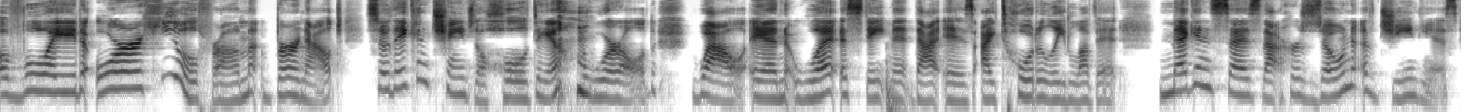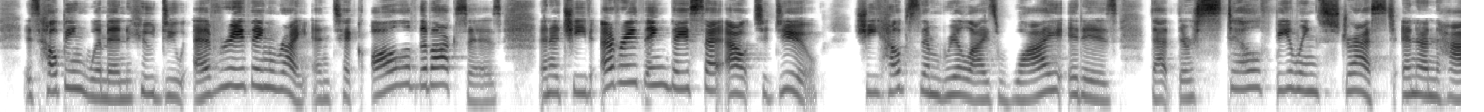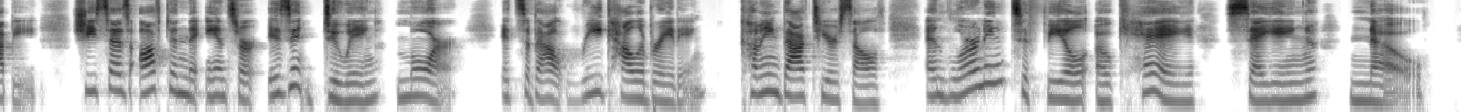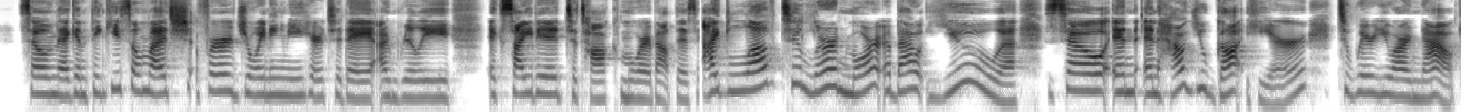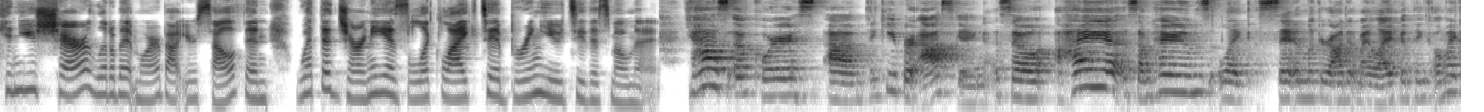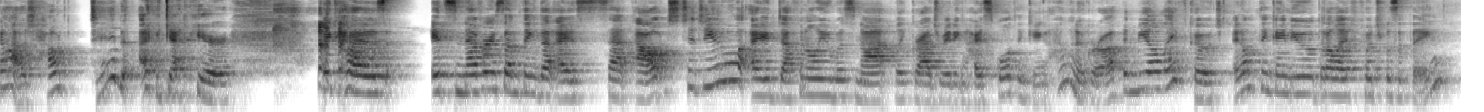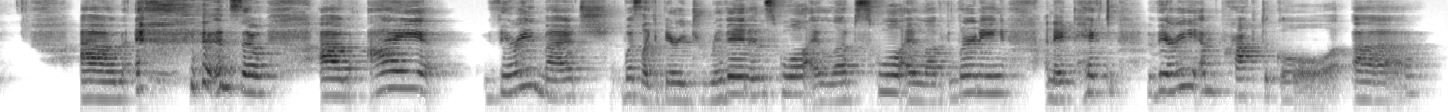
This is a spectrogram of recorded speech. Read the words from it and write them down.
avoid or heal from burnout so they can change the whole damn world. Wow. And what a statement that is. I totally love it. Megan says that her zone of genius is helping women who do everything right and tick all of the boxes and achieve everything they set out to do. She helps them realize why it is that they're still feeling stressed and unhappy. She says often the answer isn't doing more. It's about recalibrating, coming back to yourself and learning to feel okay saying no. So, Megan, thank you so much for joining me here today. I'm really excited to talk more about this. I'd love to learn more about you. So, and and how you got here to where you are now. Can you share a little bit more about yourself and what the journey has looked like to bring you to this moment? Yes, of course. Um, thank you for asking. So, I sometimes like sit and look around at my life and think, "Oh my gosh, how did I get here? Because it's never something that I set out to do. I definitely was not like graduating high school thinking, I want to grow up and be a life coach. I don't think I knew that a life coach was a thing. Um, and so um, I very much was like very driven in school. I loved school, I loved learning, and I picked very impractical uh,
